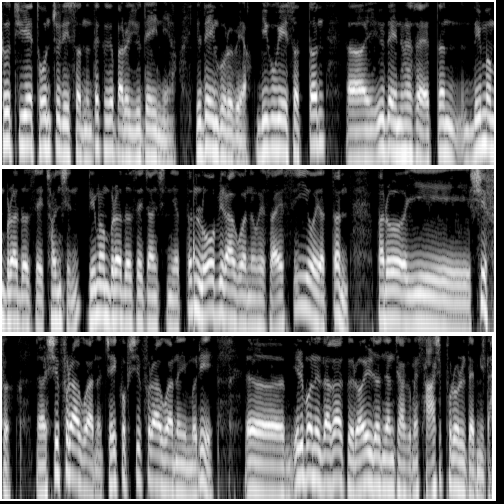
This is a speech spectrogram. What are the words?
그 뒤에 돈줄이 있었는데 그게 바로 유대인이에요. 유대인 그룹이에요. 미국에 있었던 어, 유대인 회사였던 리먼 브라더스의 전신, 리먼 브라더스의 전신이었던 로비라고 하는 회사의 CEO였던 바로 이 시프, 어, 시프라고 하는 제이콥 시프라고 하는 인물이 어, 일본에다가 그 러일 전쟁 자금의 40%를 댑니다.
